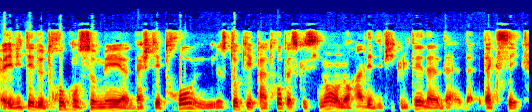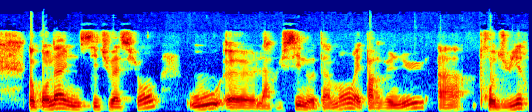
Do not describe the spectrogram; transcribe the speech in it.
éviter de trop consommer, d'acheter trop, ne stockez pas trop parce que sinon on aura des difficultés d'accès. Donc on a une situation où la Russie notamment est parvenue à produire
